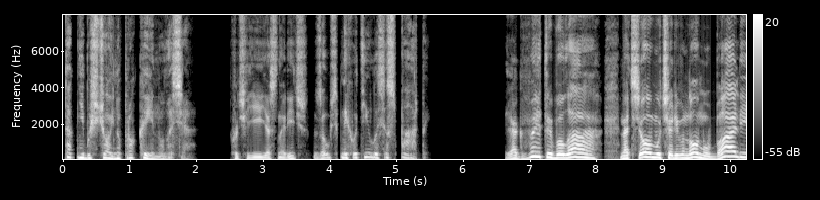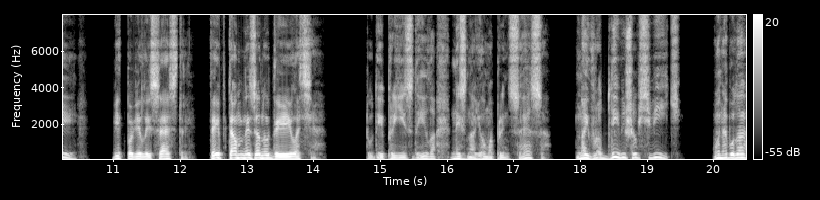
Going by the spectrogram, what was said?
так ніби щойно прокинулася, хоч їй, ясна річ, зовсім не хотілося спати. Якби ти була на цьому чарівному балі, відповіли сестри, ти б там не занудилася. Туди приїздила незнайома принцеса, найвродливіша в світі. Вона була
